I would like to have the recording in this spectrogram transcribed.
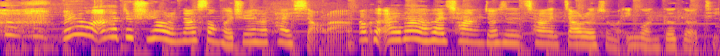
没有啊，他就需要人家送回去，因为他太小啦，好可爱。他还会唱，就是唱教了什么英文歌给我听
